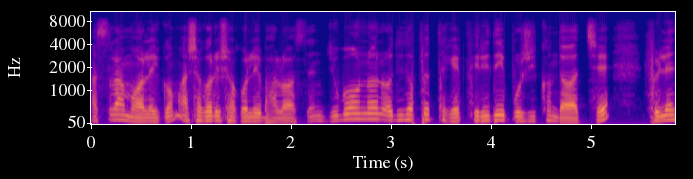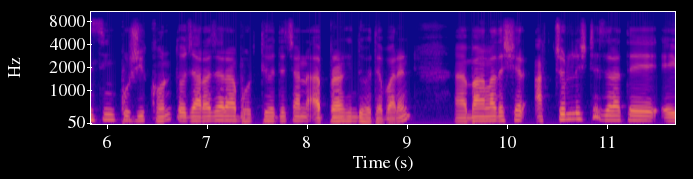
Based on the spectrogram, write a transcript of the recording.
আসসালামু আলাইকুম। আশা করি সকলেই ভালো আছেন। যুব উন্নয়ন অধিদপ্তর থেকে ফ্রিতেই প্রশিক্ষণ দেওয়া হচ্ছে, ফ্রিল্যান্সিং প্রশিক্ষণ। তো যারা যারা ভর্তি হতে চান, আপনারা কিন্তু হতে পারেন। বাংলাদেশের আটচল্লিশটা জেলাতে এই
